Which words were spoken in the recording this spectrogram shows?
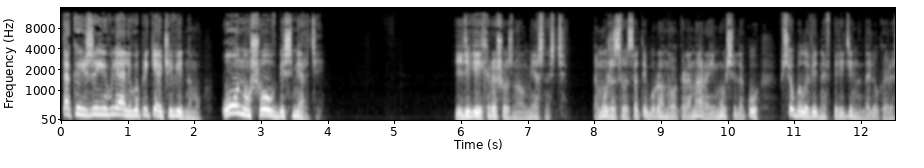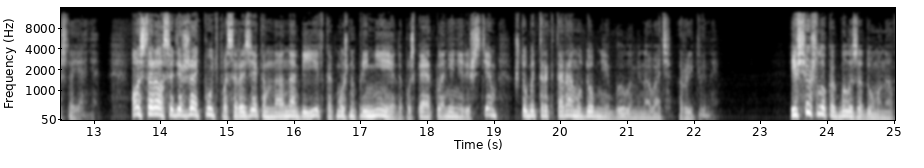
Так и заявляли, вопреки очевидному. Он ушел в бессмертие. Едигей хорошо знал местность. Тому же с высоты буранного коронара ему, седаку, все было видно впереди на далекое расстояние. Он старался держать путь по саразекам на Анабиит как можно прямее, допуская отклонения лишь с тем, чтобы тракторам удобнее было миновать рытвины. И все шло, как было задумано.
